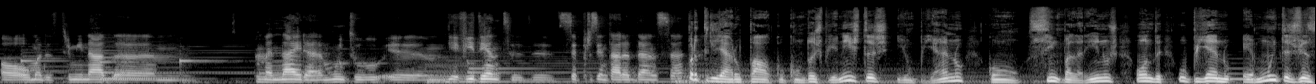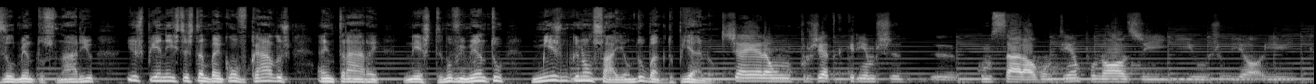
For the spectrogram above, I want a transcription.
ou uma determinada um, maneira muito eh, evidente de, de, se apresentar a dança. Partilhar o palco com dois pianistas e um piano, com cinco bailarinos, onde o piano é muitas vezes elemento do cenário e os pianistas também convocados a entrarem neste movimento, mesmo que não saiam do banco do piano. Já era um projeto que queríamos eh, começar há algum tempo, nós e, e os e, e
